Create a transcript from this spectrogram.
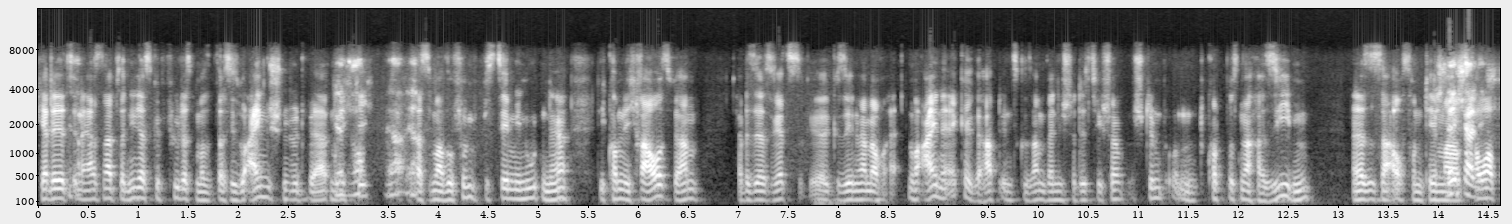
Ich hatte jetzt in der ersten Halbzeit nie das Gefühl, dass, man, dass sie so eingeschnürt werden, genau. richtig. Ja, ja. Das sind mal so fünf bis zehn Minuten, ne? die kommen nicht raus. Wir haben ich habe das jetzt äh, gesehen, wir haben auch nur eine Ecke gehabt insgesamt, wenn die Statistik stimmt, und Cottbus nachher sieben. Das ist ja auch so ein Thema. Power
